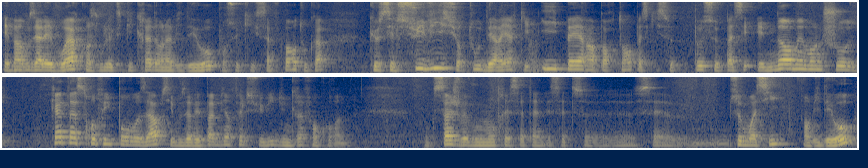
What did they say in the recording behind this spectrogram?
eh ben vous allez voir, quand je vous l'expliquerai dans la vidéo, pour ceux qui ne savent pas en tout cas, que c'est le suivi surtout derrière qui est hyper important parce qu'il peut se passer énormément de choses catastrophique pour vos arbres si vous n'avez pas bien fait le suivi d'une greffe en couronne. Donc ça, je vais vous le montrer cette cette, ce, mois-ci en vidéo,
